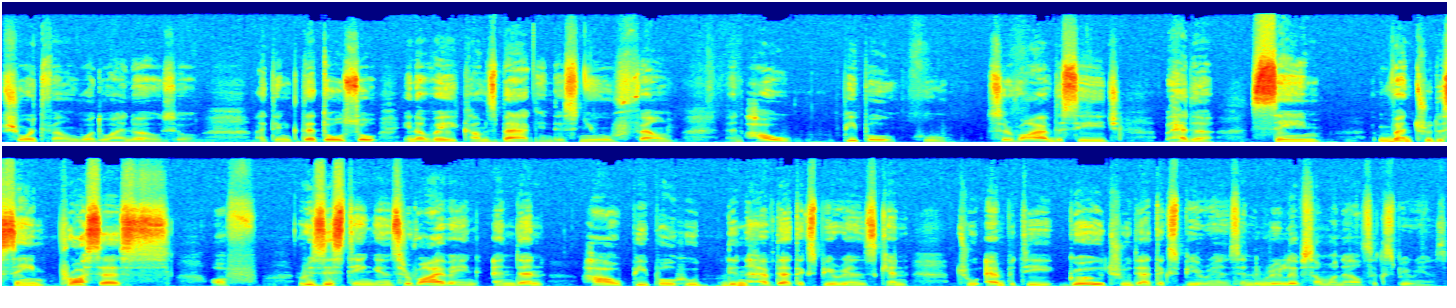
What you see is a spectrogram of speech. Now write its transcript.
short film, What Do I Know? So I think that also, in a way, comes back in this new film and how people who survived the siege had a same, went through the same process of resisting and surviving, and then how people who didn't have that experience can through empathy go through that experience and relive someone else's experience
